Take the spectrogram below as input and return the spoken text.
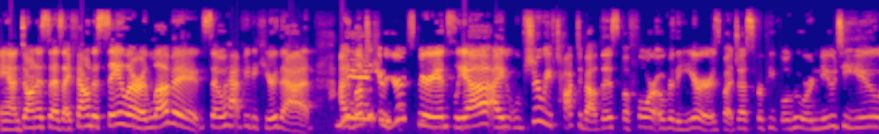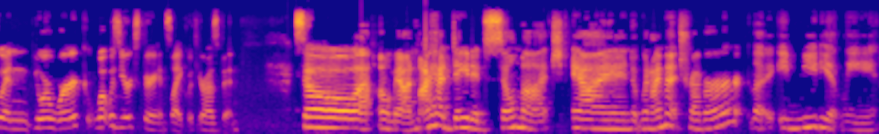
And Donna says, I found a sailor. I Love it. So happy to hear that. Yay. I'd love to hear your experience, Leigha. I'm sure we've talked about this before over the years, but just for people who are new to you and your work, what was your experience like with your husband? So, uh, oh man, I had dated so much. And when I met Trevor, like, immediately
